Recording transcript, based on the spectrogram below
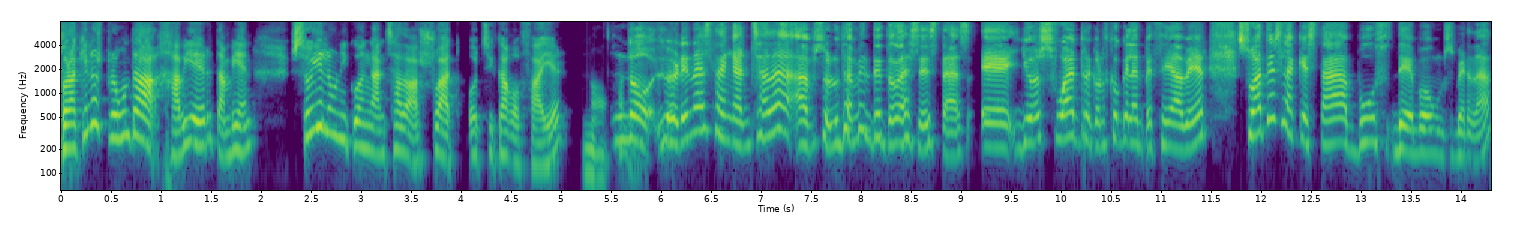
Por aquí nos pregunta Javier también, ¿soy el único enganchado a SWAT o Chicago Fire? No. No, Lorena está enganchada a absolutamente todas estas. Eh, yo SWAT reconozco que la empecé a ver. SWAT es la que está Booth de Bones, ¿verdad?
